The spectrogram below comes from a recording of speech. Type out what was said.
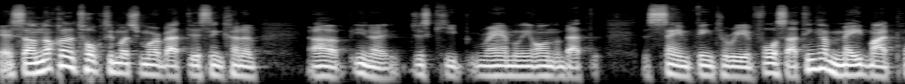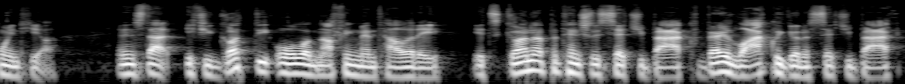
Okay, so I'm not going to talk too much more about this and kind of, uh, you know, just keep rambling on about the, the same thing to reinforce. I think I've made my point here. And it's that if you got the all or nothing mentality, it's gonna potentially set you back, very likely gonna set you back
